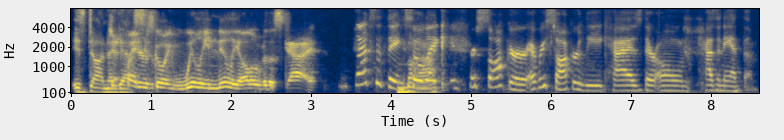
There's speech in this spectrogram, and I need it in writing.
is done I guess fighters going willy nilly all over the sky. That's the thing. So, like for soccer, every soccer league has their own has an anthem.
